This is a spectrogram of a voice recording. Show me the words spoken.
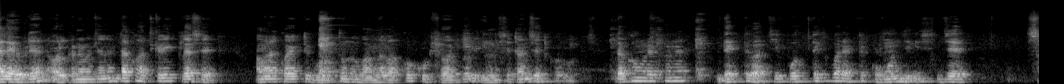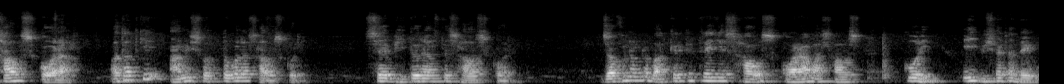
হ্যালো এভরিয়ান ওয়েলকাম আমার চ্যানেল দেখো, আজকের এই ক্লাসে আমরা কয়েকটি গুরুত্বপূর্ণ বাংলা বাক্য খুব সহজভাবে ইংলিশে ট্রান্সলেট করব। দেখো, আমরা এখানে দেখতে পাচ্ছি প্রত্যেকবার একটা কমন জিনিস যে সাহস করা, অর্থাৎ কি আমি সত্য বলা সাহস করি, সে ভিতরে আসতে সাহস করে। যখন আমরা বাক্যের ক্ষেত্রে যে সাহস করা বা সাহস করি, এই বিষয়টা দেখব,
